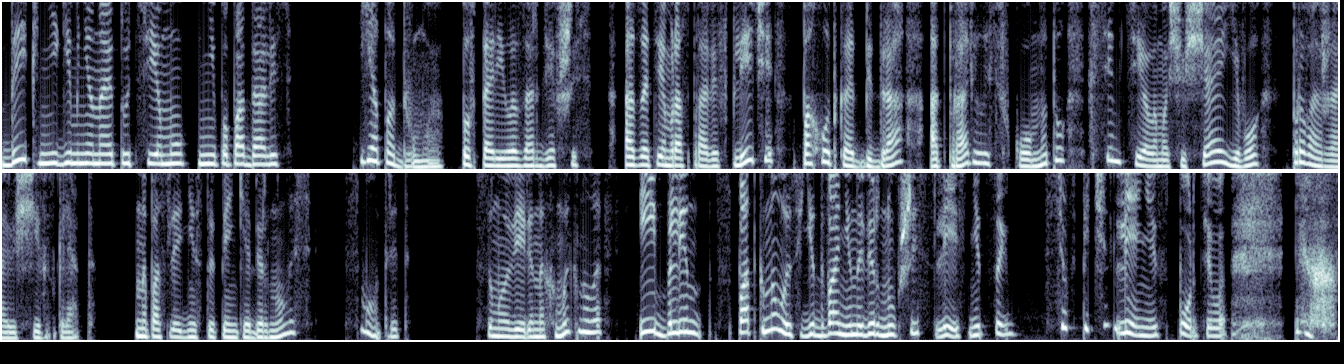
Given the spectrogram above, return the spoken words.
Да и книги мне на эту тему не попадались. «Я подумаю», — повторила, зардевшись, а затем, расправив плечи, походкой от бедра отправилась в комнату, всем телом ощущая его провожающий взгляд. На последней ступеньке обернулась, смотрит. Самоуверенно хмыкнула и, блин, споткнулась, едва не навернувшись с лестницы. Все впечатление испортила. Эх,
